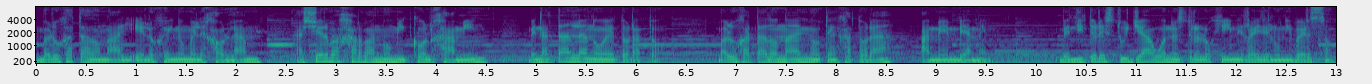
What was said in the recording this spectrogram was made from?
Baruch Adonai Eloheinu melech haolam, asher banu mikol hamin, benatan lanu et. Baruch Adonai noten Torah, amén be amén. Bendito eres tú Yahweh nuestro Elohim y Rey del universo,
